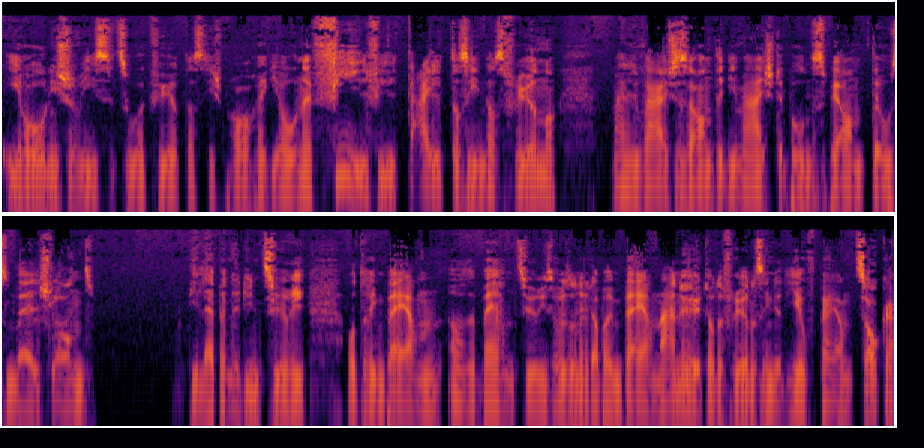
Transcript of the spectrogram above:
ironischerweise dazu geführt, dass die Sprachregionen viel, viel teilter sind als früher. Ich meine, du weißt es, andere, die meisten Bundesbeamten aus dem Welschland, die leben nicht in Zürich oder in Bern. Also Bern, Zürich sowieso nicht, aber in Bern auch nicht. Oder früher sind ja die auf Bern gezogen.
